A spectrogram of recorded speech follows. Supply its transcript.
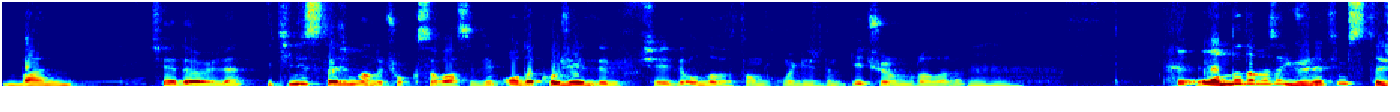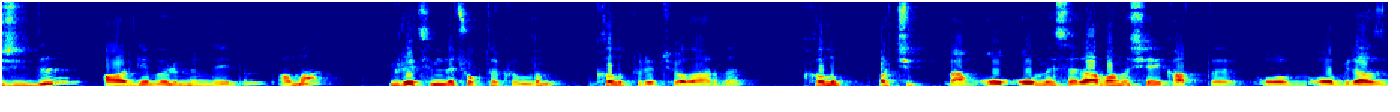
bence de öyle. İkinci stajımdan da çok kısa bahsedeyim. O da Kocaeli'de bir şeydi. Onda da tanıdıkla girdim. Geçiyorum buraları. Hı hı. O- Onda da mesela yönetim stajıydı. Arge bölümündeydim ama üretimde çok takıldım. Kalıp üretiyorlardı. Kalıp açıp ben o, o mesela bana şey kattı. O, o biraz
